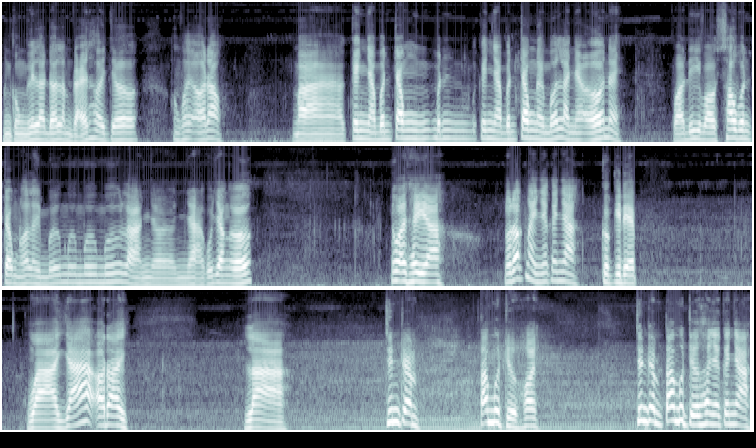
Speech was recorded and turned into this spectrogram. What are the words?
Mình cũng nghĩ là đỡ làm rẫy thôi chứ không phải ở đâu. Mà căn nhà bên trong bên căn nhà bên trong này mới là nhà ở này. Và đi vào sâu bên trong nữa là mới mới mới, mới là nhà, nhà của dân ở. Như vậy thì à, lô đất này nha cả nhà cực kỳ đẹp. Và giá ở đây là 980 triệu thôi. 980 triệu thôi nha cả nhà.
